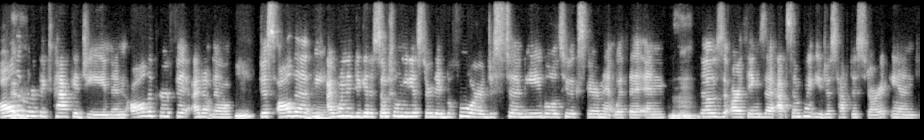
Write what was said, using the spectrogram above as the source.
all Yeah. the perfect packaging and all the perfect i don't know Mhm. just all the we Mhm. i wanted to get a social media started before just to be able to experiment with it and Mhm. those are things that at some point you just have to start and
